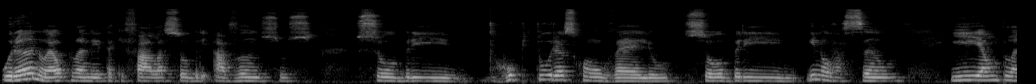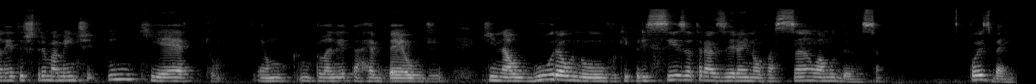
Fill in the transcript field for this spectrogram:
Urano é o planeta que fala sobre avanços, sobre rupturas com o velho, sobre inovação, e é um planeta extremamente inquieto, é um, um, planeta rebelde que inaugura o novo, que precisa trazer a inovação, a mudança. Pois bem,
